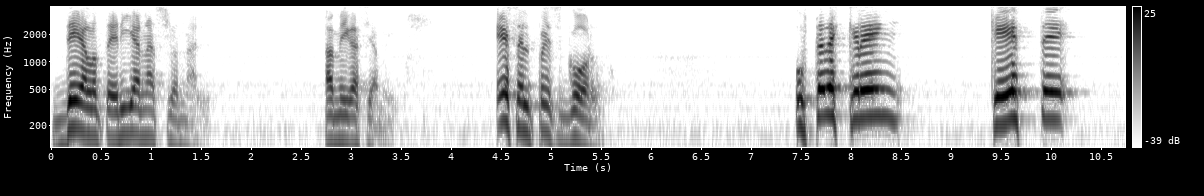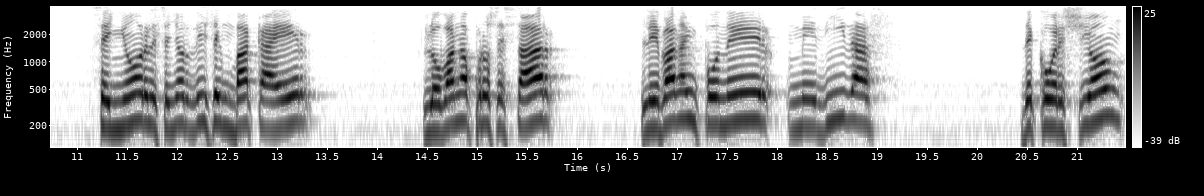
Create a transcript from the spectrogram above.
de la Lotería Nacional, amigas y amigos. Es el pez gordo. ¿Ustedes creen que este señor, el señor dicen, va a caer, lo van a procesar, le van a imponer medidas de coerción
